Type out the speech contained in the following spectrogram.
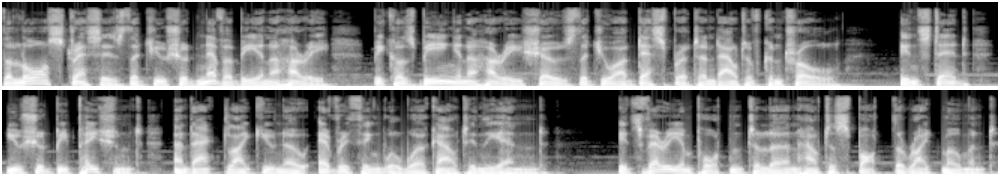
The law stresses that you should never be in a hurry because being in a hurry shows that you are desperate and out of control. Instead, you should be patient and act like you know everything will work out in the end. It's very important to learn how to spot the right moment.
